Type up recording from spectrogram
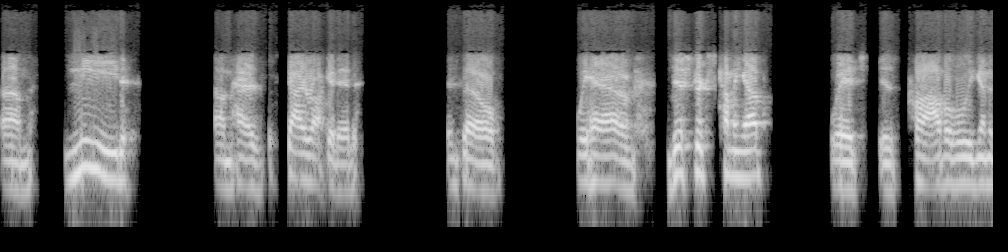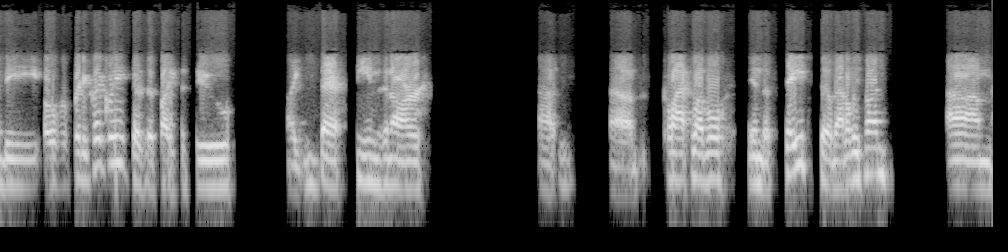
um, need um, has skyrocketed. And so we have districts coming up, which is probably going to be over pretty quickly because it's like the two like best teams in our uh, um, class level in the state. So that'll be fun. Um,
